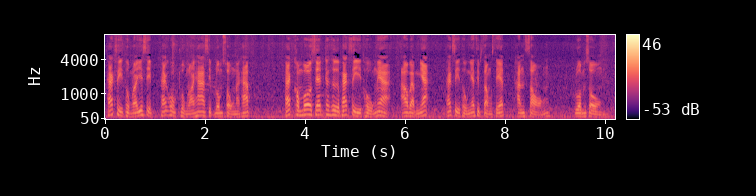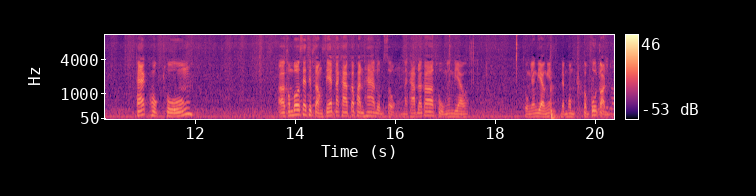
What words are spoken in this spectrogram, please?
แพ็คสี่ถุงร้อยี่สิบแพ็คหกถุงร้อยห้าสิบรวมส่งนะครับ แพ็คคอมโบเซตก็คือแพ็คสี่ถุงเนี่ยเอาแบบเนี้ยแพ็คสี่ถุงเนี่ยสิบสองเซตพันสองรวมส่ง แพ็คหกถุงคอมโบเซตสิบสองเซตนะครับ ก็พันห้ารวมส่งนะครับ แล้วก็ถุงอย่างเดียว ถุงอย่างเดียวเงี้ยเดี๋ยวผมผมพูดก่อนกิโล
